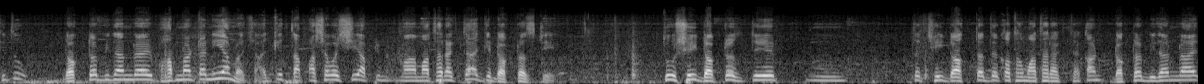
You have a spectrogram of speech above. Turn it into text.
কিন্তু ডক্টর বিধান রায়ের ভাবনাটা নিয়ে আমরা আছি। আজকে তার পাশাপাশি আপনি মা- মাথায় রাখতে আজকে ডক্টরস ডে তো সেই ডক্টরস ডে সেই ডাক্তারদের কথা মাথায় রাখতে হয়। কারণ ডক্টর বিধান রায়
